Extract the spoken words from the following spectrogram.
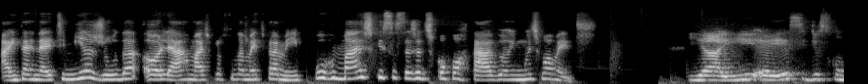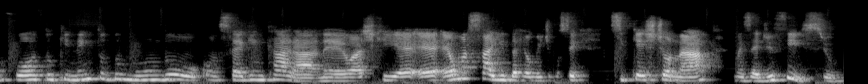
a internet me ajuda a olhar mais profundamente para mim, por mais que isso seja desconfortável em muitos momentos. E aí é esse desconforto que nem todo mundo consegue encarar, né? Eu acho que é, é, é uma saída realmente você se questionar, mas é difícil.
